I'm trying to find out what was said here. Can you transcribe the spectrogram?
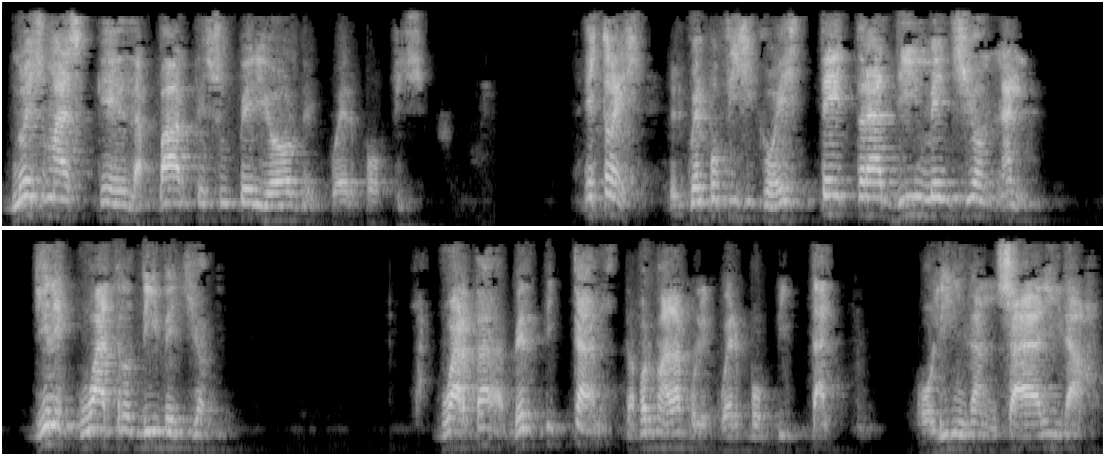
no es más que la parte superior del cuerpo físico. Esto es, el cuerpo físico es tetradimensional. Tiene cuatro dimensiones. Cuarta vertical está formada por el cuerpo vital, o sarira.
